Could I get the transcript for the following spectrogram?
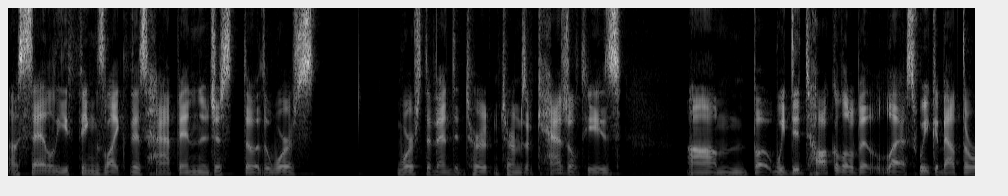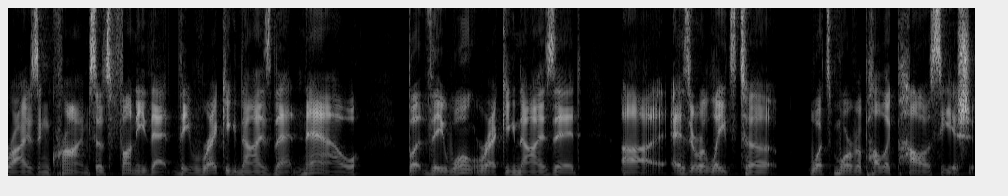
uh, sadly, things like this happen. Just the the worst worst event in, ter- in terms of casualties. Um, but we did talk a little bit last week about the rise in crime. So it's funny that they recognize that now, but they won't recognize it uh, as it relates to what's more of a public policy issue.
